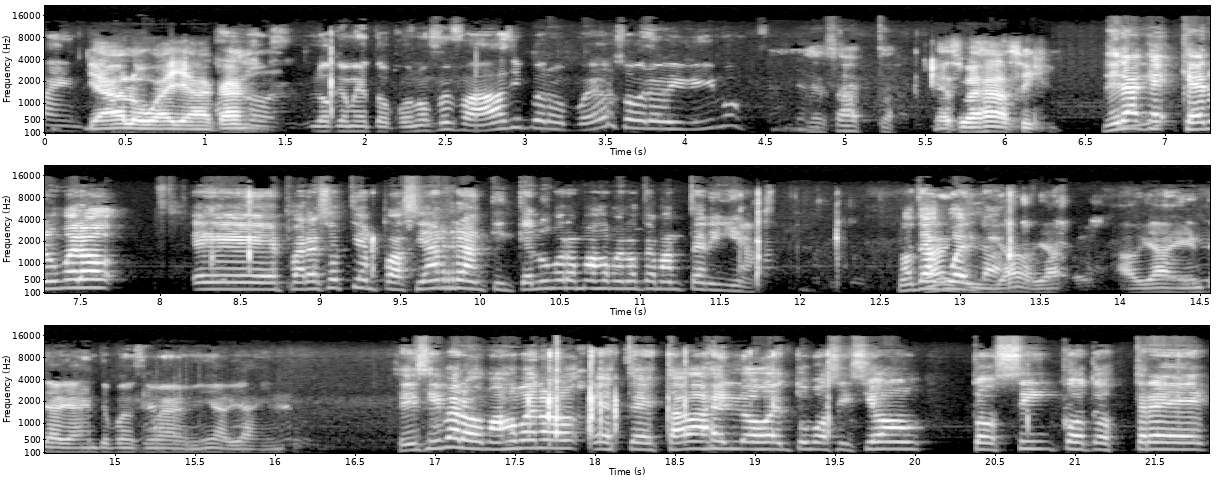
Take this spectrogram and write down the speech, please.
esa gente. ya lo Guayacán. Bueno, lo que me tocó no fue fácil, pero pues sobrevivimos. Exacto. Eso es así. Mira, ¿qué, qué número eh, para esos tiempos hacían ranking? ¿Qué número más o menos te mantenía? ¿No te acuerdas? Había, había gente, había gente por encima de mí, había gente. Sí, sí, pero más o menos este, estabas en, los, en tu posición, top 5, top 3.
